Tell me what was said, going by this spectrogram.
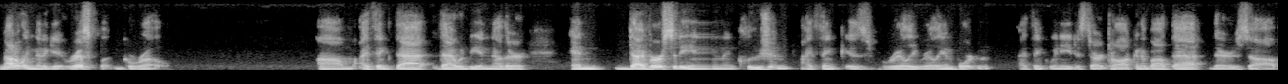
not only mitigate risk, but grow? Um, I think that that would be another, and diversity and inclusion, I think is really, really important. I think we need to start talking about that. There's, uh,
